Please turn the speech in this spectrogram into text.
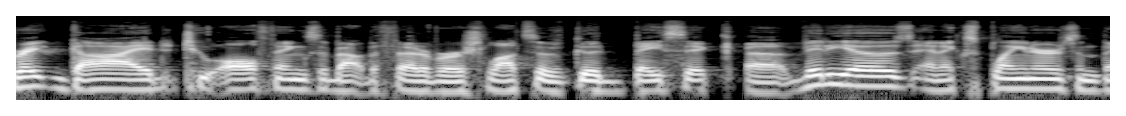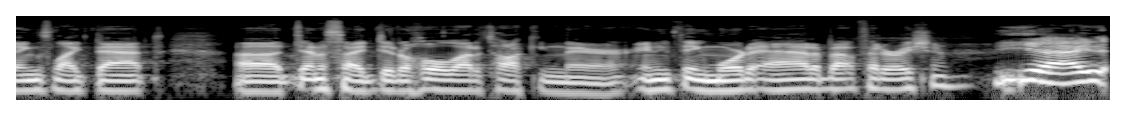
Great guide to all things about the Fediverse. Lots of good basic uh, videos and explainers and things like that. Uh, I did a whole lot of talking there. Anything more to add about Federation? Yeah, I,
